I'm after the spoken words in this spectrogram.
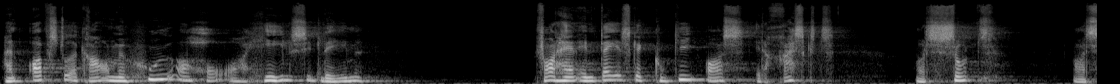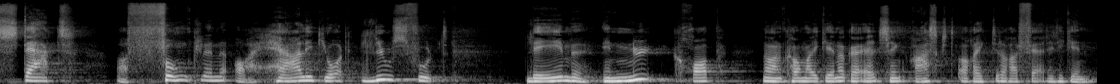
Han opstod af graven med hud og hår og hele sit læme, for at han en dag skal kunne give os et raskt og et sundt og et stærkt og funklende og herliggjort, livsfuldt læme, en ny krop, når han kommer igen og gør alting raskt og rigtigt og retfærdigt igen.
